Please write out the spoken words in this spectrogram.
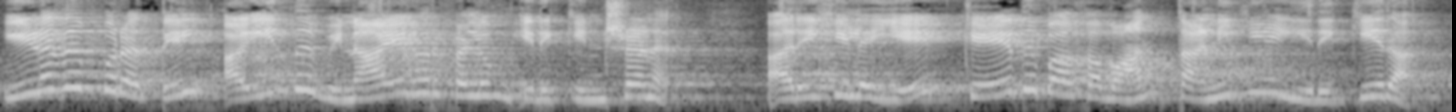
இடதுபுறத்தில் ஐந்து விநாயகர்களும் இருக்கின்றனர். அருகிலேயே கேது பகவான் தனியே இருக்கிறார்.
